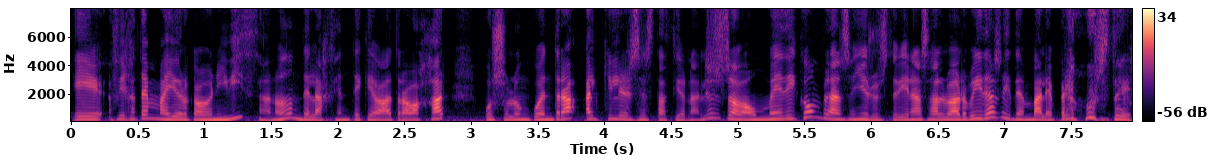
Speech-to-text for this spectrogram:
Eh, fíjate en Mallorca o en Ibiza, ¿no? Donde la gente que va a trabajar pues solo encuentra alquileres estacionales. O sea, va un médico en plan, señor, usted viene a salvar vidas y dicen, vale, pero usted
